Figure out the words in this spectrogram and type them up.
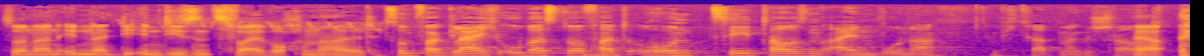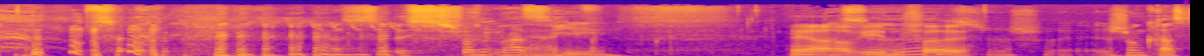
sondern in, in diesen zwei Wochen halt. Zum Vergleich, Oberstdorf hat rund 10.000 Einwohner. Habe ich gerade mal geschaut. Ja, Das ist schon massiv. Ja Das auf jeden ist Fall. sch- Schon krass.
